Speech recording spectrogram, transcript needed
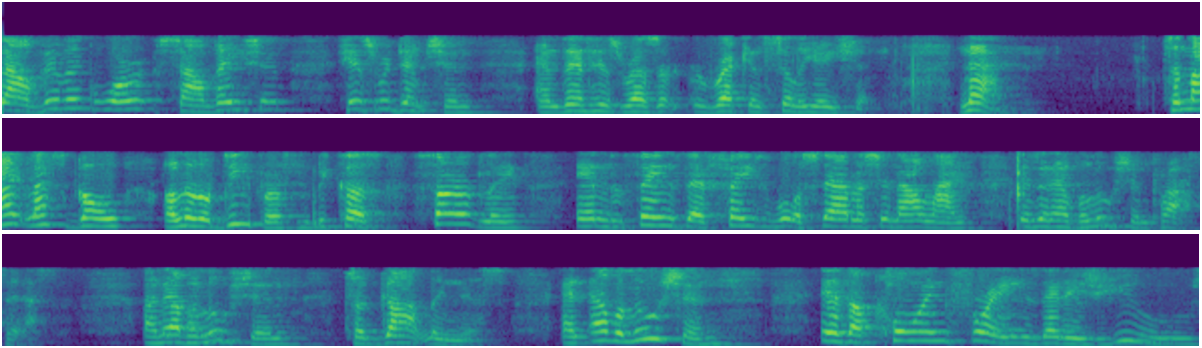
salvific work, salvation, his redemption, and then his res- reconciliation. Now, tonight let's go a little deeper because, thirdly, in the things that faith will establish in our life is an evolution process, an evolution to godliness. And evolution is a coined phrase that is used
